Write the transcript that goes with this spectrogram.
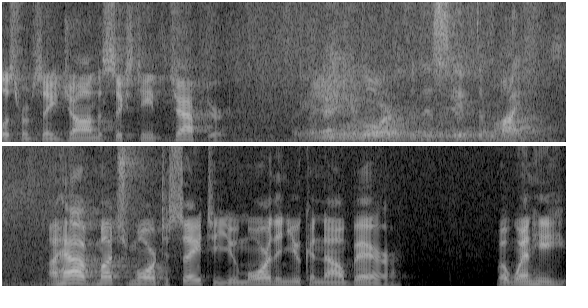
Gospel is from St. John, the 16th chapter. Thank you, Lord, for this gift of life. I have much more to say to you, more than you can now bear. But when he,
